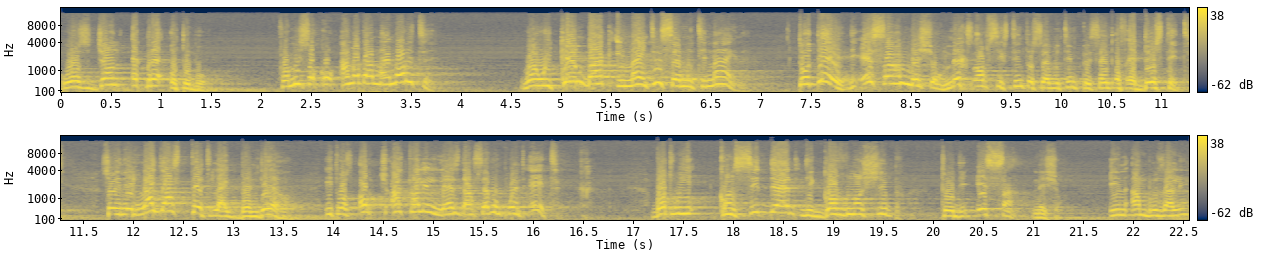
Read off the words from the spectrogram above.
was John Ekpere Otobo from Isoko, another minority. When we came back in 1979, today the Esan nation makes up 16 to 17 percent of Edo State. So in a larger state like Bendel, it was actually less than 7.8. But we considered the governorship to the Esan nation. In Ambrose Alli,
